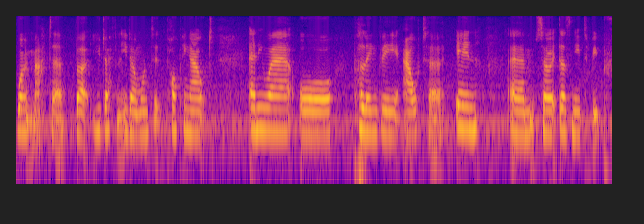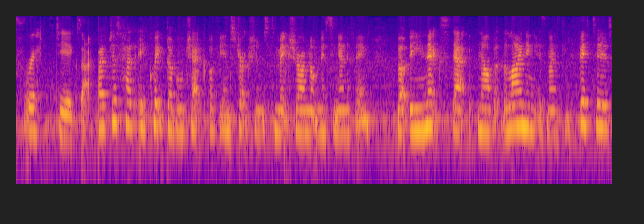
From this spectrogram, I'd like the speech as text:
won't matter, but you definitely don't want it popping out anywhere or pulling the outer in. Um, so it does need to be pretty exact. I've just had a quick double check of the instructions to make sure I'm not missing anything. But the next step, now that the lining is nicely fitted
